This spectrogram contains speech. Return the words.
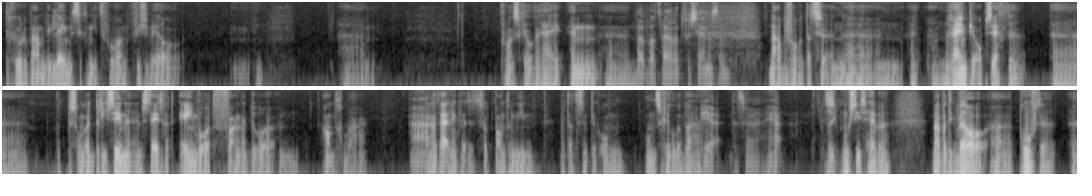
te gruwelijk waren, maar die leenden zich niet voor een visueel... ehm, voor een schilderij. En eh, Wat, wat waren dat voor scènes dan? nou, bijvoorbeeld dat ze een, eh, een, een, rijmpje opzegden. eh dat bestond uit drie zinnen. En steeds werd één woord vervangen door een handgebaar. Ah, En uiteindelijk werd het een soort pantoniem. Maar dat is natuurlijk on, onschilderbaar. Ja, dat is. Ja. Dus ik moest iets hebben. Maar wat ik wel eh, proefde eh,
